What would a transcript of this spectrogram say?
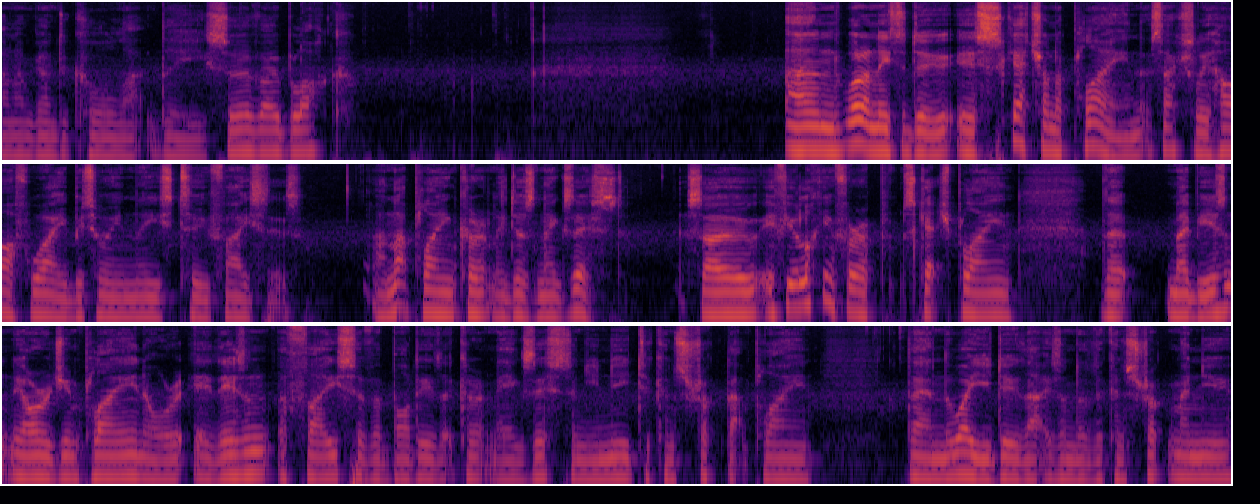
and I'm going to call that the servo block and what I need to do is sketch on a plane that's actually halfway between these two faces. And that plane currently doesn't exist. So if you're looking for a sketch plane that maybe isn't the origin plane or it isn't a face of a body that currently exists and you need to construct that plane then the way you do that is under the construct menu.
